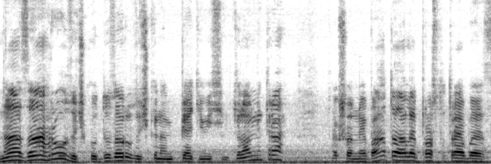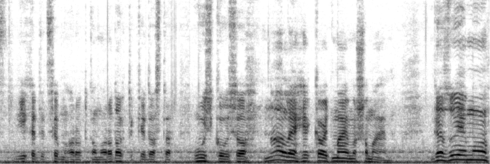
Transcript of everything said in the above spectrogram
на загрузочку. До загрузочки нам 5,8 км. Так що не багато, але просто треба їхати цим городком. Городок такий досить вузько все. Ну але як кажуть, маємо, що маємо. Газуємо,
